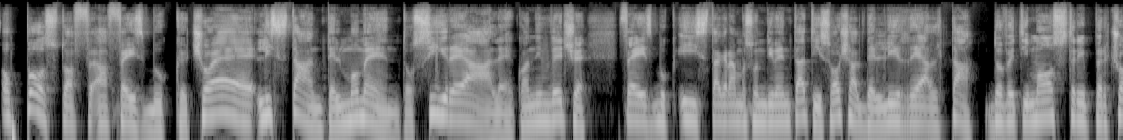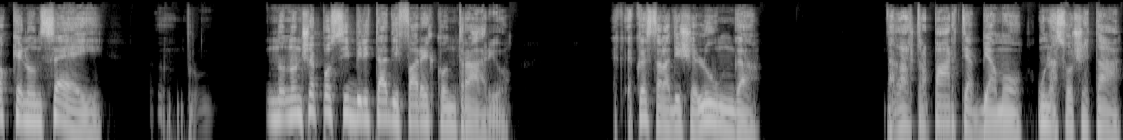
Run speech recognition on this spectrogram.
opposto a, f- a, Facebook, cioè l'istante, il momento, sì reale, quando invece Facebook, Instagram sono diventati i social dell'irrealtà, dove ti mostri per ciò che non sei. No, non c'è possibilità di fare il contrario. E questa la dice lunga. Dall'altra parte abbiamo una società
